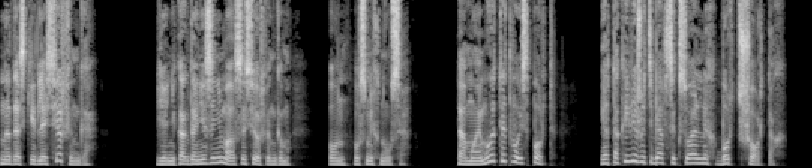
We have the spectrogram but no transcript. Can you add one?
на доске для серфинга. Я никогда не занимался серфингом», — он усмехнулся. «По-моему, это твой спорт. Я так и вижу тебя в сексуальных борт-шортах».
